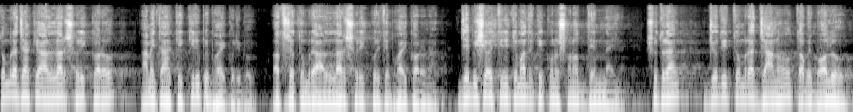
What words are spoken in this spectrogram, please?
তোমরা যাকে আল্লাহর শরিক করো, আমি তাহাকে কিরূপে ভয় করিব? অথচ তোমরা আল্লাহর শরিক করিতে ভয় করো না। যে বিষয়ে তিনি তোমাদেরকে কোনো সনদ দেন নাই। সুতরাং যদি তোমরা জানো, তবে বলো,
